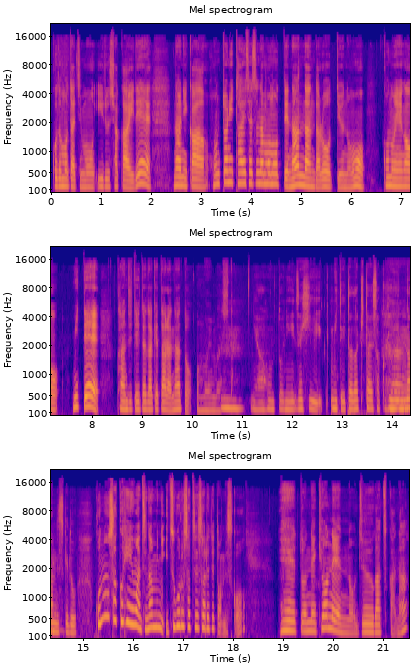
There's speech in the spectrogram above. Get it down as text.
子供たちもいる社会で何か本当に大切なものって何なんだろうっていうのをこの映画を見て感じていただけたらなと思いました。うん。いや本当にぜひ見ていただきたい作品なんですけど、この作品はちなみにいつ頃撮影されてたんですか？えーとね去年の10月かな。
